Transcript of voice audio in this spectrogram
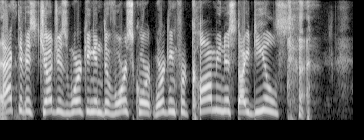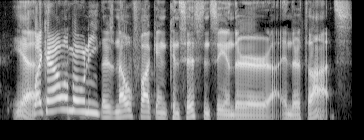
Activist judges working in divorce court, working for communist ideals Yeah, like alimony. there's no fucking consistency in their uh, in their thoughts.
